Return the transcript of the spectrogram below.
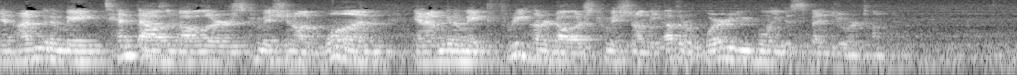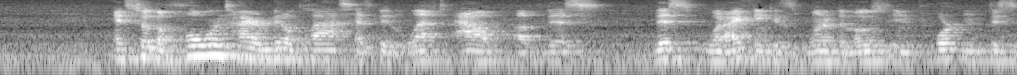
and I'm going to make $10,000 commission on one, and I'm going to make $300 commission on the other, where are you going to spend your time? And so the whole entire middle class has been left out of this, this what I think is one of the most important, this,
